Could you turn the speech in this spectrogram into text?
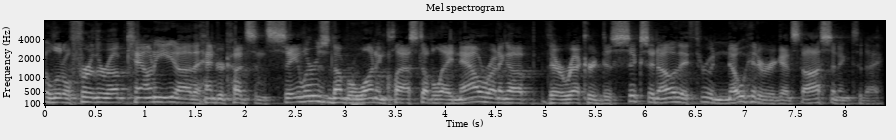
A little further up county, uh, the Hendrick Hudson Sailors, number one in Class AA, now running up their record to six and zero. Oh. They threw a no hitter against Ossining today.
